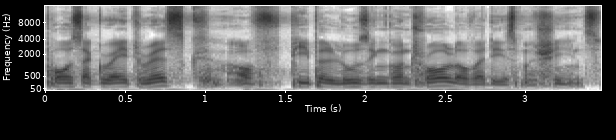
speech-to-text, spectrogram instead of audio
pose a great risk of people losing control over these machines.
